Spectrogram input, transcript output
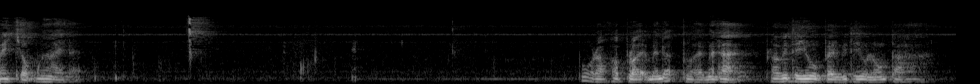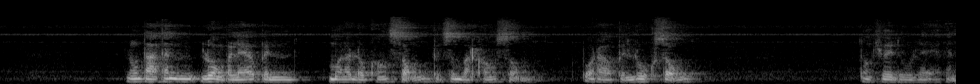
ไม่จบง่ายแล้วพวกเราเขาปล่อยไม่ได้ปล่อยไม่ได้เพราะวิทยุเป็นวิทยุหลวงตาหลวงตาท่านล่วงไปแล้วเป็นมรดกของสงฆ์เป็นสมบัติของสงฆ์พวกเราเป็นลูกสงฆ์ต้องช่วยดูแลกัน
